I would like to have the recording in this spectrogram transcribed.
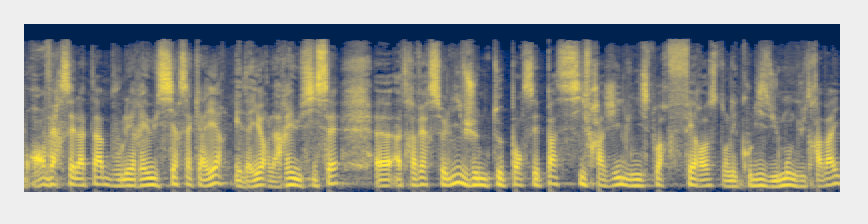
renversait la table, voulait réussir sa carrière et d'ailleurs la réussissait. à travers ce livre, je ne te pensais pas si fragile, une histoire féroce dans les coulisses du monde du travail.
